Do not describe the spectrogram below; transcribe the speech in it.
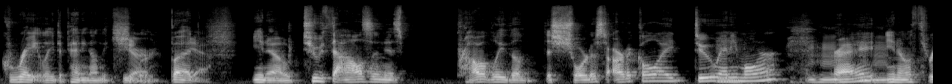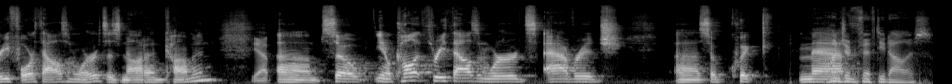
greatly depending on the keyword, Sure. but Yeah. you know, 2000 is probably the, the shortest article I do anymore. Mhm, right? mhm. You know, three, 4,000 words is not uncommon. Yep. Um, so, you know, call it 3,000 words average. Uh, so quick math. Hundred fifty dollars.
